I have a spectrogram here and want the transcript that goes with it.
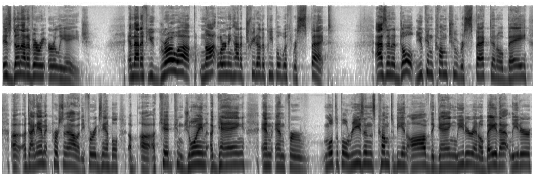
is done at a very early age. And that if you grow up not learning how to treat other people with respect, as an adult, you can come to respect and obey a, a dynamic personality. For example, a, a, kid can join a gang and, and for multiple reasons come to be in awe of the gang leader and obey that leader.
